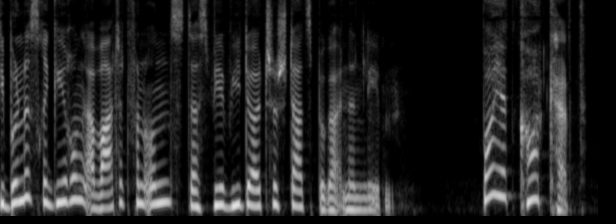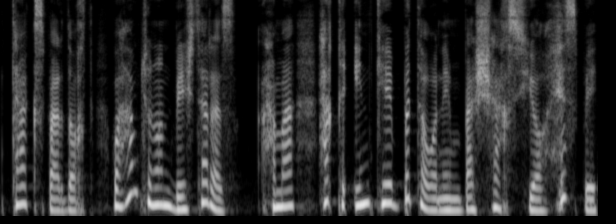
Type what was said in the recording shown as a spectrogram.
Die Bundesregierung erwartet von uns, dass wir wie deutsche StaatsbürgerInnen leben. باید کار کرد، تکس پرداخت و همچنان بیشتر از همه حق این که بتوانیم به شخص یا حزب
